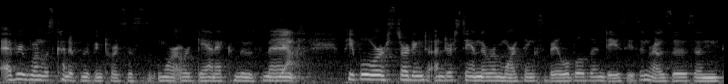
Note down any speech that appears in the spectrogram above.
everyone was kind of moving towards this more organic movement. Yeah. People were starting to understand there were more things available than daisies and roses and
